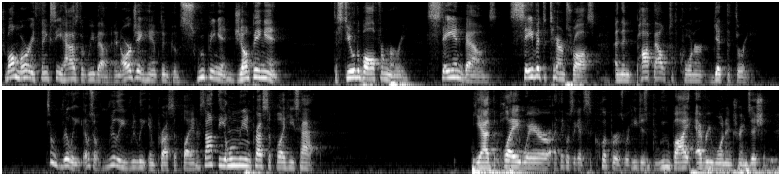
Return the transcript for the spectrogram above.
Jamal Murray thinks he has the rebound, and RJ Hampton comes swooping in, jumping in to steal the ball from Murray, stay in bounds, save it to Terrence Ross, and then pop out to the corner, get the three. It's a really, it was a really, really impressive play, and it's not the only impressive play he's had. He had the play where I think it was against the Clippers where he just blew by everyone in transition,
